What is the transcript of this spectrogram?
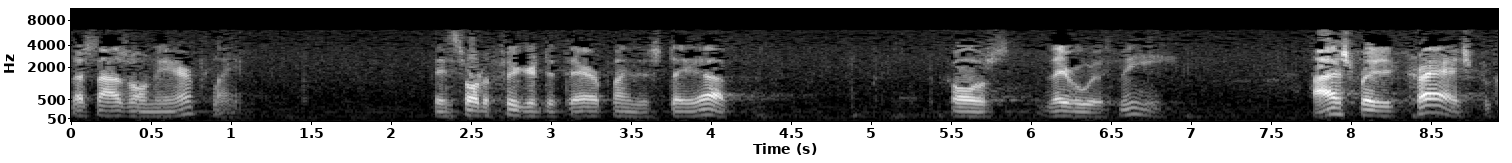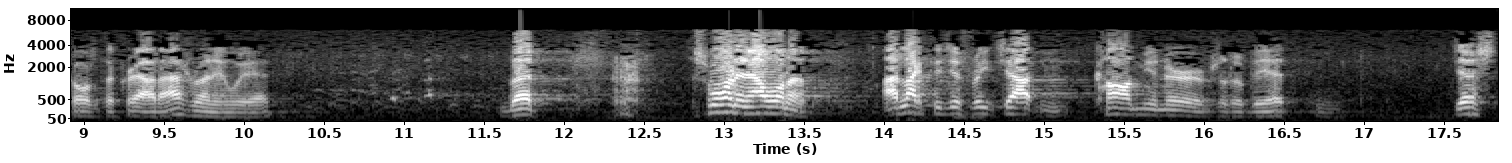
unless I was on the airplane. They sort of figured that the airplane would stay up because they were with me. I was afraid it'd crash because of the crowd I was running with. But this morning I want to, I'd like to just reach out and calm your nerves a little bit. And just,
